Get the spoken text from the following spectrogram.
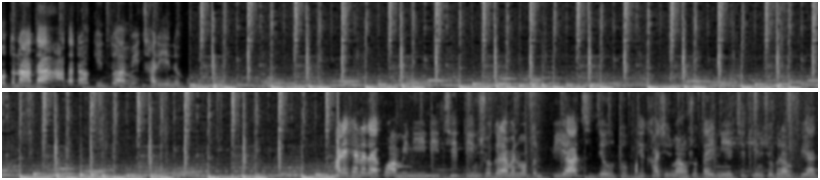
মতন আদা। আদাটাও কিন্তু আমি ছাড়িয়ে নেব। এখানে দেখো আমি নিয়ে নিয়েছি তিনশো গ্রামের মতন পেঁয়াজ, যেহেতু খাসির মাংস, তাই নিয়েছি তিনশো গ্রাম পেঁয়াজ।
